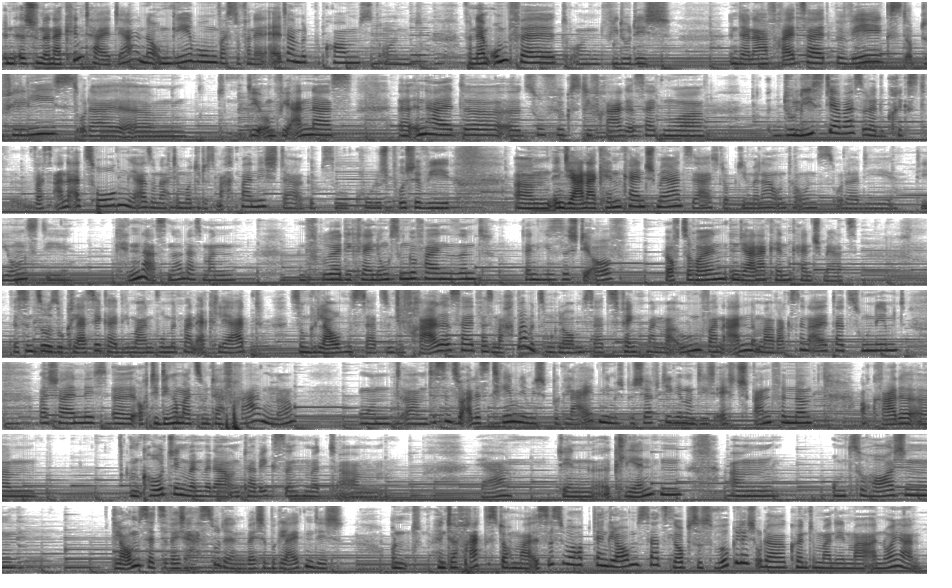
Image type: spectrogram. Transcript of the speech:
in, äh, schon in der Kindheit, ja, in der Umgebung, was du von deinen Eltern mitbekommst und von deinem Umfeld und wie du dich in deiner Freizeit bewegst, ob du viel liest oder ähm, dir irgendwie anders äh, Inhalte äh, zufügst. Die Frage ist halt nur, du liest ja was oder du kriegst was anerzogen, ja, so nach dem Motto, das macht man nicht. Da gibt es so coole Sprüche wie ähm, Indianer kennen keinen Schmerz. Ja, ich glaube, die Männer unter uns oder die, die Jungs, die kennen das, ne? dass man, wenn früher die kleinen Jungs umgefallen sind, dann hieß es, steh auf, hör auf zu heulen, Indianer kennen keinen Schmerz. Das sind so, so Klassiker, die man, womit man erklärt, so ein Glaubenssatz. Und die Frage ist halt, was macht man mit so einem Glaubenssatz? Fängt man mal irgendwann an, im Erwachsenenalter zunehmend wahrscheinlich, äh, auch die Dinge mal zu hinterfragen, ne? Und ähm, das sind so alles Themen, die mich begleiten, die mich beschäftigen und die ich echt spannend finde. Auch gerade ähm, im Coaching, wenn wir da unterwegs sind mit ähm, ja, den äh, Klienten, ähm, um zu horchen, Glaubenssätze, welche hast du denn? Welche begleiten dich? Und hinterfrag es doch mal, ist es überhaupt dein Glaubenssatz? Glaubst du es wirklich oder könnte man den mal erneuern?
